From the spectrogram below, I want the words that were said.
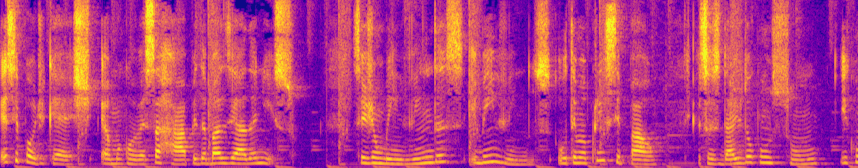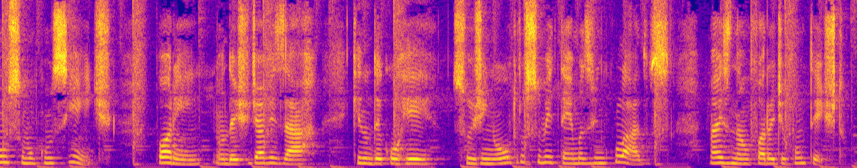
Esse podcast é uma conversa rápida baseada nisso. Sejam bem-vindas e bem-vindos. O tema principal é sociedade do consumo e consumo consciente. Porém, não deixo de avisar que no decorrer surgem outros subtemas vinculados, mas não fora de contexto.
